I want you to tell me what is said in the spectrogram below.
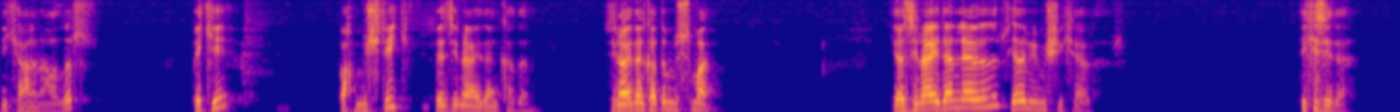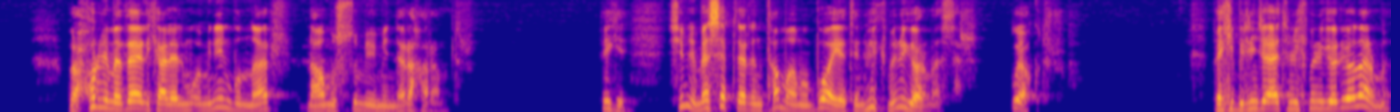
nikahını alır. Peki bak müşrik ve zina eden kadın. Zina eden kadın Müslüman. Ya zina edenle evlenir ya da bir müşrikle evlenir. İkisi de. Ve hurrime zâlike alel müminin bunlar namuslu müminlere haramdır. Peki, şimdi mezheplerin tamamı bu ayetin hükmünü görmezler. Bu yoktur. Peki birinci ayetin hükmünü görüyorlar mı?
